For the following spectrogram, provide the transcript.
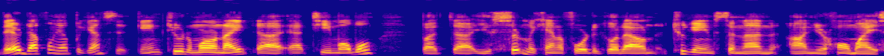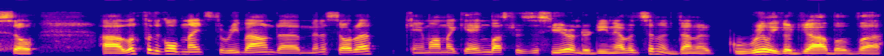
they're definitely up against it. Game two tomorrow night uh, at T-Mobile, but uh, you certainly can't afford to go down two games to none on your home ice. So uh, look for the Golden Knights to rebound. Minnesota came on like gangbusters this year under Dean Evason and done a really good job of uh,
